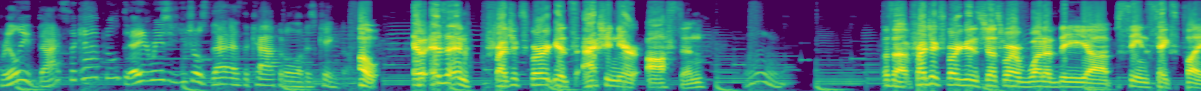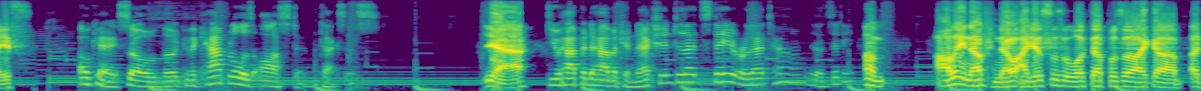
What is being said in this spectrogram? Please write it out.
really? That's the capital? Any reason you chose that as the capital of his kingdom? Oh, it isn't in Fredericksburg. It's actually near Austin. Hmm. What's up? Fredericksburg is just where one of the uh, scenes takes place. Okay, so the the capital is Austin, Texas. Yeah. Do you happen to have a connection to that state or that town, that city? Um, Oddly enough, no. I just was looked up was uh, like a, a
